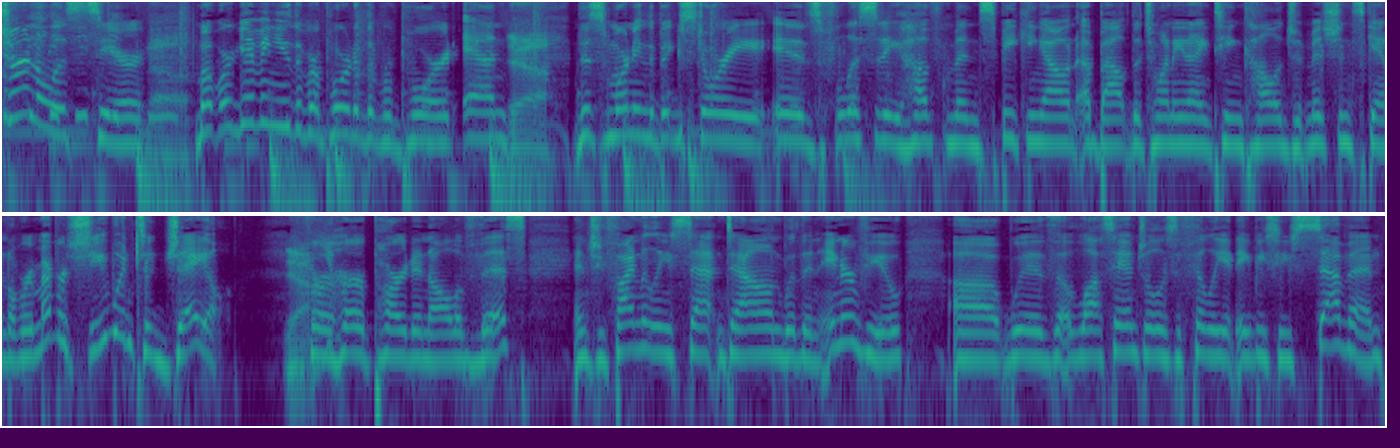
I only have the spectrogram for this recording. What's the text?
We're, we're not journalists here, but we're giving you the report of the report. And Yeah. this morning, the big story is Felicity Huffman speaking out about the 2019 college admission scandal. Remember, she went to jail. Yeah. For her part in all of this. And she finally sat down with an interview uh, with Los Angeles affiliate ABC 7.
